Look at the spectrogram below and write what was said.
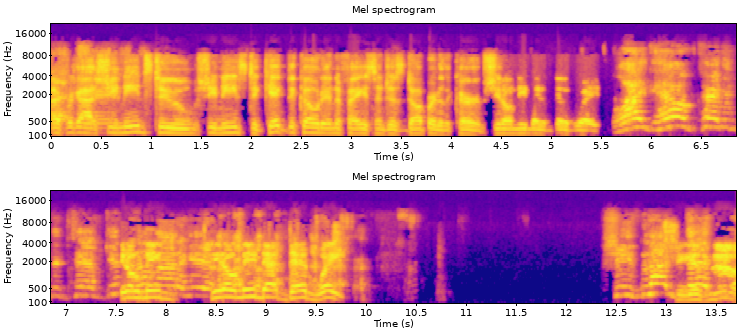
I forgot said. she needs to she needs to kick Dakota in the face and just dump her to the curb. She don't need that dead weight. Like hell, Teddy the champ. Get You the don't hell need- out of here. She don't need that dead weight. She's not She is dead now.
